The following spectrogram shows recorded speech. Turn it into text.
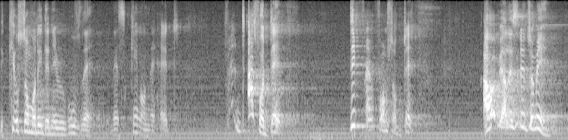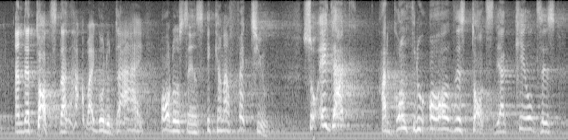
They kill somebody, then they remove the, the skin on the head. As for death, different forms of death. I hope you are listening to me. And the thoughts that how am I going to die, all those things, it can affect you. So Agag had gone through all these thoughts. They had killed his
